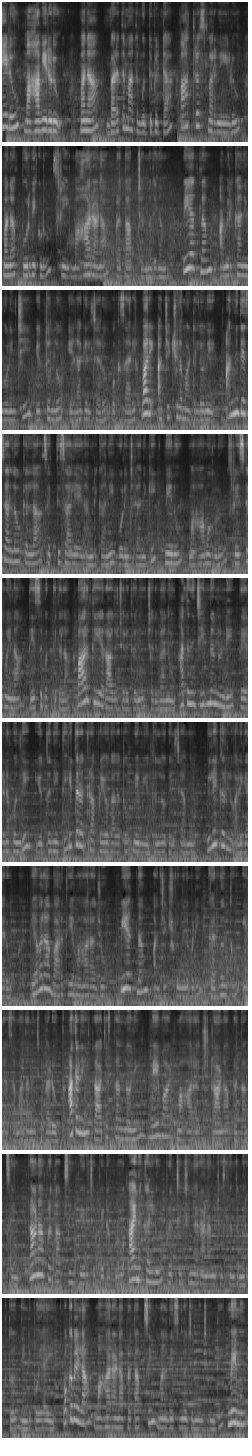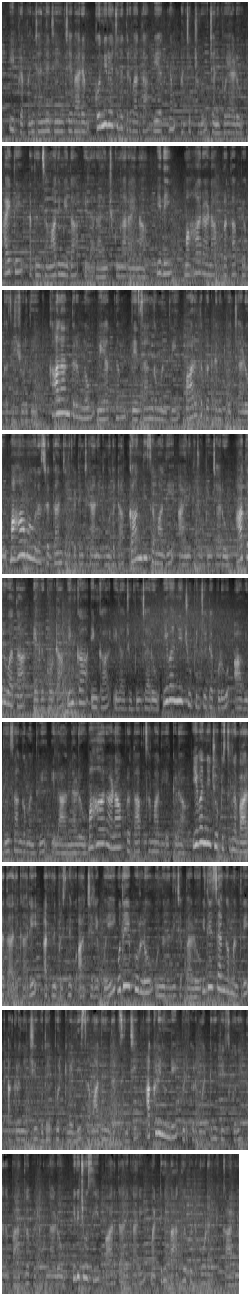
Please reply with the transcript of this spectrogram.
నేడు మహావీరుడు మన భరతమాత ముద్దుబిడ్డ పాత్రస్మరణీయుడు మన పూర్వీకుడు శ్రీ మహారాణా ప్రతాప్ జన్మదినం. వియత్నాం అమెరికాని ఓడించి యుద్ధంలో ఎలా గెలిచారో ఒకసారి వారి అధ్యక్షుల మాటల్లోనే అన్ని దేశాల్లోకెల్లా శక్తిశాలి అయిన అమెరికాని ఓడించడానికి నేను మహామహుడు శ్రేష్టమైన దేశభక్తి గల భారతీయ రాజు చరిత్రను చదివాను. అతని జీవనం నుండి ప్రేరణ పొంది యుద్ధ నీతి ఇతరత్రా ప్రయోగాలతో మేము యుద్ధంలో గెలిచాము. విలేకరులు అడిగారు ఎవరా భారతీయ మహారాజు? వియత్నాం అధ్యక్షుడు నిలబడి గర్వంతో ఇలా సమాధానం చెప్పాడు. అతడి రాజస్థాన్లోని మేవాడ్ మహారాజ్ రాణా ప్రతాప్ సింగ్. రాణా ప్రతాప్ సింగ్ పేరు చెప్పేటప్పుడు ఆయన కళ్ళు ప్రత్యక్షంగా రాణాను చూసినంత మెరుపుతో నిండిపోయాయి. ఒకవేళ మహారాణా ప్రతాప్ సింగ్ మన దేశంలో జన్మించి ఉంటే మేము ఈ ప్రపంచాన్నే జయించేవారం. కొన్ని రోజుల తర్వాత వియత్నాం అధ్యక్షుడు చనిపోయాడు. అయితే అతని సమాధి మీద ఇలా రాయించుకున్నారాయన ఇది మహారాణా ప్రతాప్ యొక్క శిష్యుడిది. కాలాంతరంలో వియత్నాం దేశ విదేశాంగ మంత్రి భారత ప్రకటనకి వచ్చాడు. మహామహుల శ్రద్ధాంజలి ఘటించడానికి మొదట గాంధీ సమాధి ఆయనకి చూపించారు. ఆ తరువాత ఎర్రకోట ఇంకా ఇంకా ఇలా చూపించారు. ఇవన్నీ చూపించేటప్పుడు ఆ విదేశాంగ మంత్రి ఇలా అన్నాడు. మహారాణా ప్రతాప్ సమాధి ఎక్కడ? ఇవన్నీ చూపిస్తున్న భారత అధికారి అతని ప్రశ్నకు ఆశ్చర్యపోయి ఉదయపూర్లో ఉన్నదని చెప్పాడు. విదేశాంగ మంత్రి అక్కడి నుంచి ఉదయపూర్కి వెళ్ళి సమాధిని దర్శించి అక్కడి నుండి పిడికడు మట్టిని తీసుకుని తన బ్యాగ్లో పెట్టుకున్నాడు. ఇది చూసి భారత అధికారి మట్టిని బ్యాగ్లో పెట్టుకోవడానికి కారణం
